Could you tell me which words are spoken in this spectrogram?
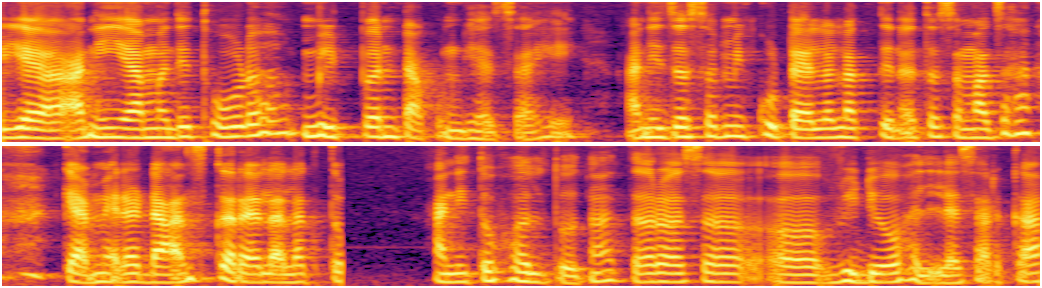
या आणि यामध्ये थोडं मीठ पण टाकून घ्यायचं आहे. आणि जसं मी कुटायला लागते ना तसं माझा कॅमेरा डान्स करायला लागतो. आणि तो हलतो ना तर असं व्हिडिओ हलल्यासारखा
